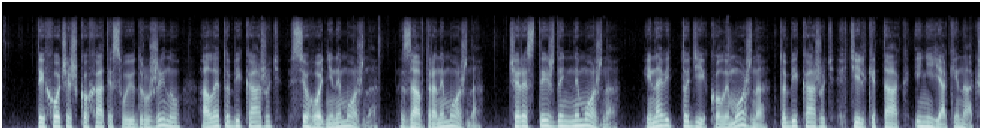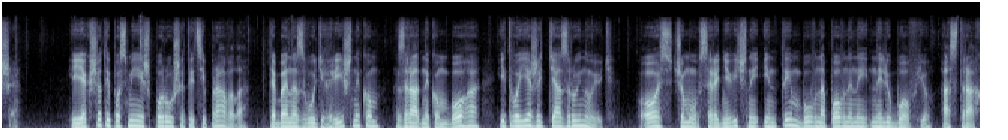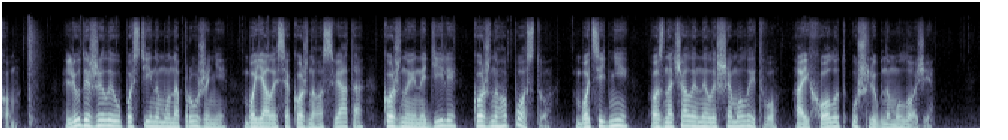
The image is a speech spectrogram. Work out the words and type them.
Ти хочеш кохати свою дружину, але тобі кажуть, сьогодні не можна, завтра не можна, через тиждень не можна. І навіть тоді, коли можна, тобі кажуть тільки так і ніяк інакше. І якщо ти посмієш порушити ці правила, тебе назвуть грішником, зрадником Бога, і твоє життя зруйнують. Ось чому середньовічний інтим був наповнений не любов'ю, а страхом. Люди жили у постійному напруженні, боялися кожного свята, кожної неділі, кожного посту, бо ці дні означали не лише молитву, а й холод у шлюбному ложі.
